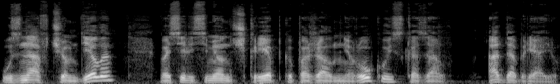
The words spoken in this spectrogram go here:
Узнав, в чем дело, Василий Семенович крепко пожал мне руку и сказал: "Одобряю.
